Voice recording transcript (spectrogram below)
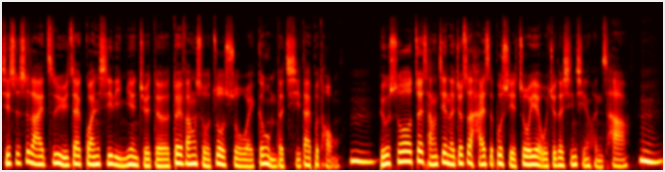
其实是来自于在关系里面觉得对方所作所为跟我们的期待不同，嗯，比如说最常见的就是孩子不写作业，我觉得心情很差，嗯，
